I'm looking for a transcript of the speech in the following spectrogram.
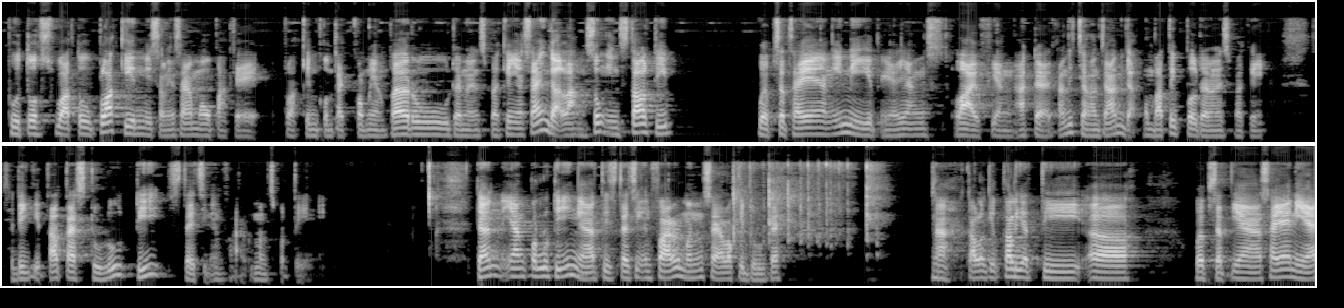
butuh suatu plugin, misalnya saya mau pakai plugin contact form yang baru dan lain sebagainya, saya nggak langsung install di website saya yang ini gitu ya, yang live yang ada. Nanti jangan-jangan nggak kompatibel dan lain sebagainya. Jadi kita tes dulu di staging environment seperti ini. Dan yang perlu diingat di staging environment, saya login dulu deh. Nah, kalau kita lihat di uh, websitenya saya nih ya,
